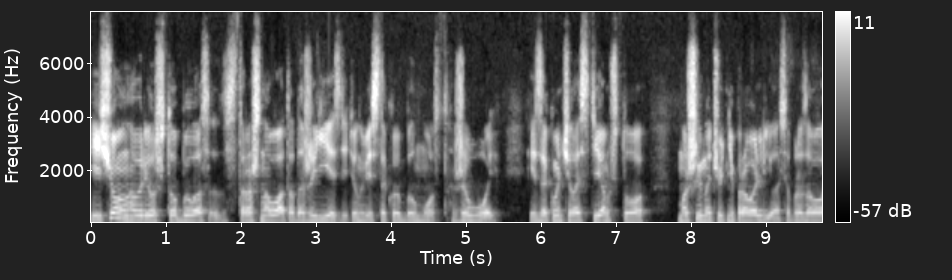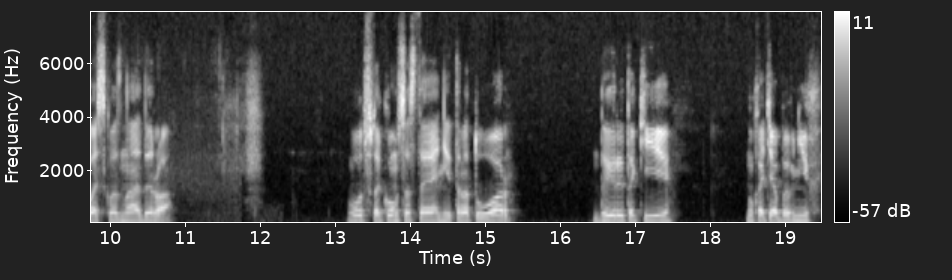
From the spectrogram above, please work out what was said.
Еще он говорил, что было страшновато даже ездить. Он весь такой был мост, живой. И закончилось тем, что машина чуть не провалилась. Образовалась сквозная дыра. Вот в таком состоянии тротуар. Дыры такие ну хотя бы в них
